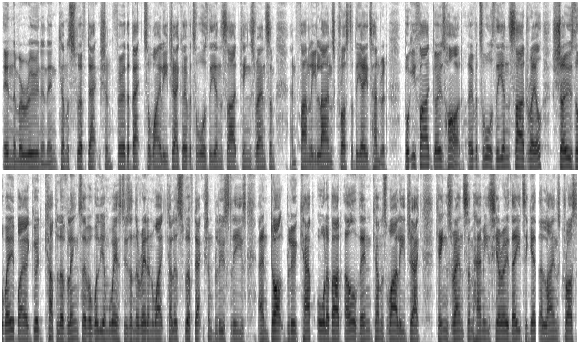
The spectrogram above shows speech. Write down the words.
in the maroon, and then comes Swift Action. Further back to Wiley Jack over towards the inside, King's Ransom, and finally Lions crossed at the 800. Boogie Fired goes hard over towards the inside rail, shows the way by a good couple of lengths over William West, who's in the red and white colours, Swift Action, blue sleeves, and dark blue cap, all about Al. Then comes Wiley Jack, King's Ransom, Hammy's Hero, they together, Lions Crossed,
